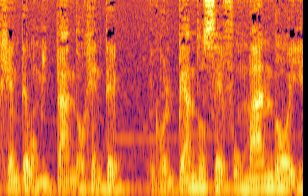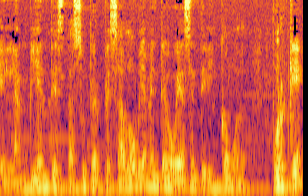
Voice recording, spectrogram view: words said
gente vomitando, gente golpeándose, fumando y el ambiente está súper pesado, obviamente me voy a sentir incómodo. ¿Por qué?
